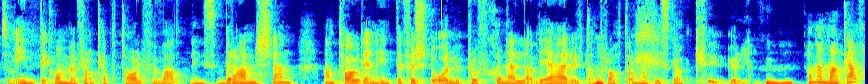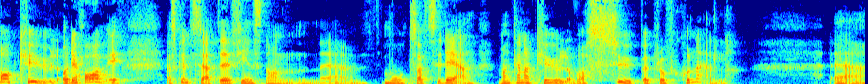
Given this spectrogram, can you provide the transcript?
som inte kommer från kapitalförvaltningsbranschen, antagligen inte förstår hur professionella vi är utan pratar om att vi ska ha kul. Ja men man kan ha kul och det har vi. Jag skulle inte säga att det finns någon eh, motsats i det. Man kan ha kul och vara superprofessionell. Eh,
